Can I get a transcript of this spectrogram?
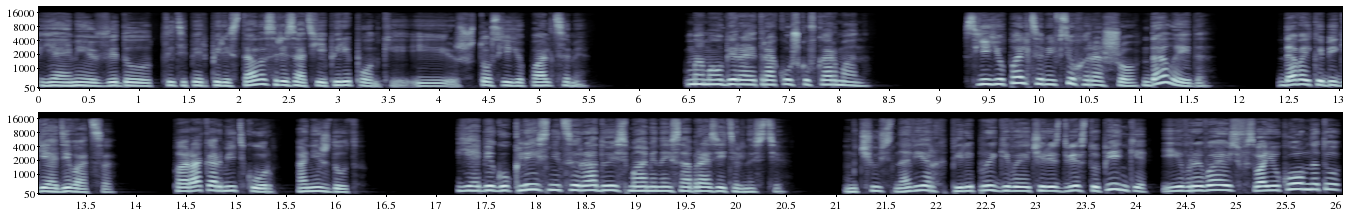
Я имею в виду, ты теперь перестала срезать ей перепонки, и что с ее пальцами? Мама убирает ракушку в карман. С ее пальцами все хорошо, да, Лейда? Давай-ка беги одеваться. Пора кормить кур, они ждут. Я бегу к лестнице, радуясь маминой сообразительности. Мчусь наверх, перепрыгивая через две ступеньки и врываюсь в свою комнату,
